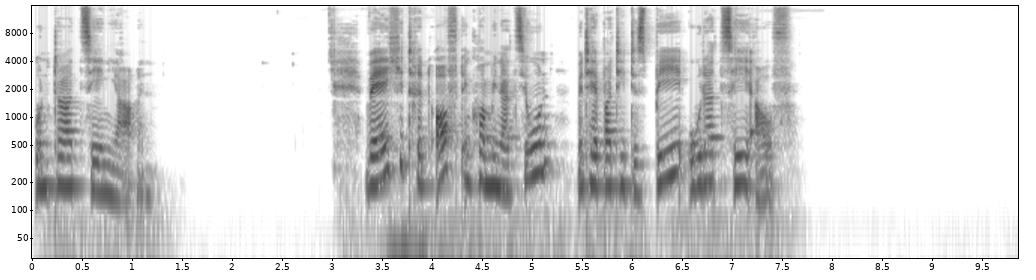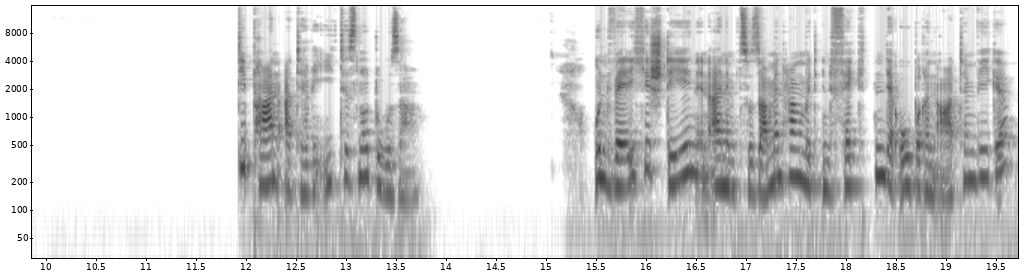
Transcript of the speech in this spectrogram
unter 10 Jahren. Welche tritt oft in Kombination mit Hepatitis B oder C auf? Die Panarteriitis nodosa. Und welche stehen in einem Zusammenhang mit Infekten der oberen Atemwege?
